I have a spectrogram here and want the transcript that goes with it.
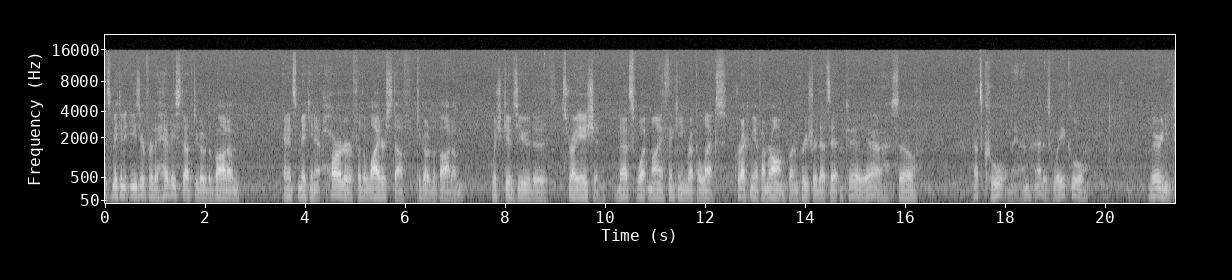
it's making it easier for the heavy stuff to go to the bottom, and it's making it harder for the lighter stuff to go to the bottom, which gives you the striation. That's what my thinking recollects. Correct me if I'm wrong, but I'm pretty sure that's it. Okay, yeah, so that's cool, man. That is way cool. Very neat.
